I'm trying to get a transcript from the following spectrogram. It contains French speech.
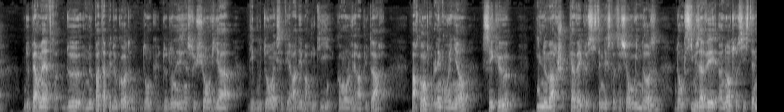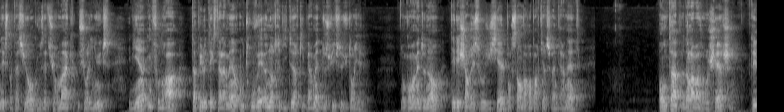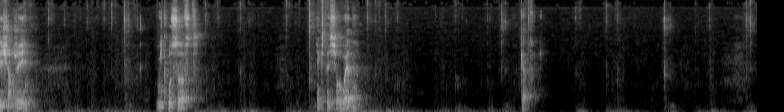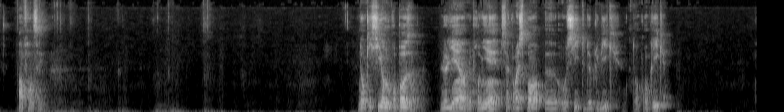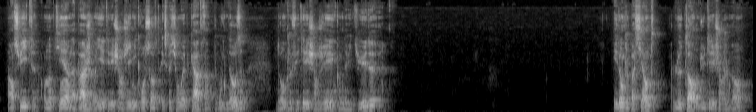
de permettre de ne pas taper de code, donc de donner des instructions via des boutons, etc., des barres d'outils, comme on le verra plus tard. Par contre, l'inconvénient, c'est que il ne marche qu'avec le système d'exploitation Windows. Donc si vous avez un autre système d'exploitation, que vous êtes sur Mac ou sur Linux, eh bien, il faudra taper le texte à la main ou trouver un autre éditeur qui permette de suivre ce tutoriel. Donc on va maintenant télécharger ce logiciel. Pour ça, on va repartir sur Internet. On tape dans la barre de recherche, télécharger, Microsoft Expression Web 4. En français. Donc ici, on nous propose le lien, le premier, ça correspond euh, au site de Clubic, donc on clique. Ensuite, on obtient la page, vous voyez, télécharger Microsoft Expression Web 4 pour Windows. Donc je fais télécharger, comme d'habitude. Et donc je patiente le temps du téléchargement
